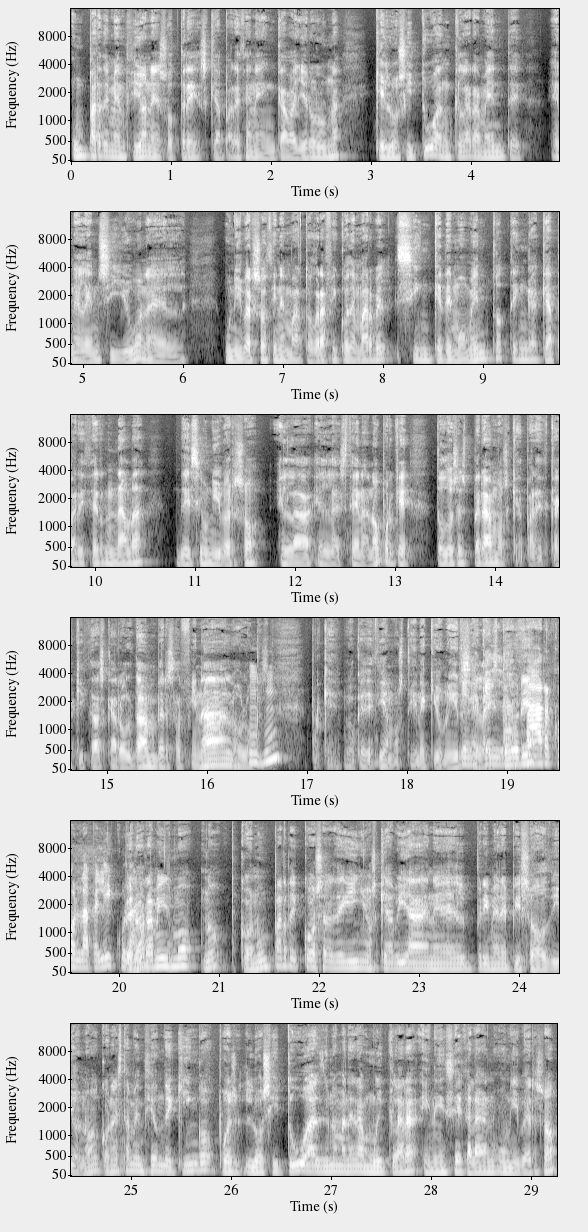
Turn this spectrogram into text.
un par de menciones o tres que aparecen en Caballero Luna que lo sitúan claramente en el MCU, en el universo cinematográfico de Marvel, sin que de momento tenga que aparecer nada de ese universo en la, en la, escena, ¿no? Porque todos esperamos que aparezca quizás Carol Danvers al final, o lo que, porque lo que decíamos, tiene que unirse tiene la que historia. con la película. Pero ¿no? ahora mismo, ¿no? Con un par de cosas de guiños que había en el primer episodio, ¿no? Con esta mención de Kingo, pues lo sitúas de una manera muy clara en ese gran universo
